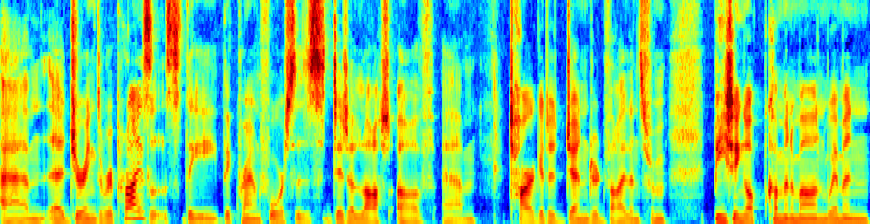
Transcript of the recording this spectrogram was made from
Um, uh, during the reprisals, the, the Crown forces did a lot of um, targeted gendered violence from beating up Cumann na mBan women.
